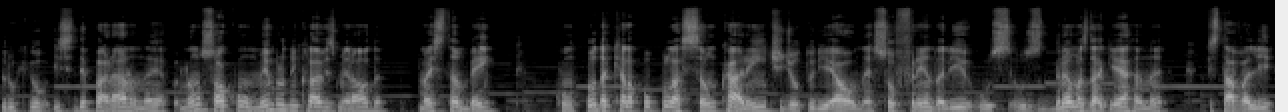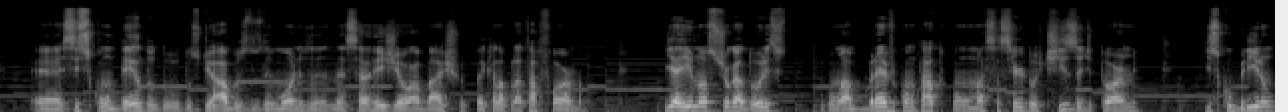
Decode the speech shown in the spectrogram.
do e se depararam, né? Não só com um membro do Enclave Esmeralda, mas também com toda aquela população carente de Outuriel, né? Sofrendo ali os, os dramas da guerra, né? Que estava ali é, se escondendo do, dos diabos, dos demônios, né? Nessa região abaixo daquela plataforma. E aí nossos jogadores, com um breve contato com uma sacerdotisa de Torme, descobriram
